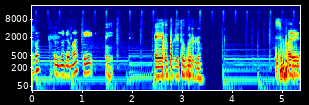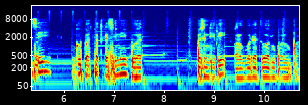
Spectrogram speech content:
apa lu udah mati Kayak youtuber youtuber dong. Sebenarnya itu. sih, gue buat podcast ini buat gue sendiri. Kalau gue udah tua lupa lupa.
